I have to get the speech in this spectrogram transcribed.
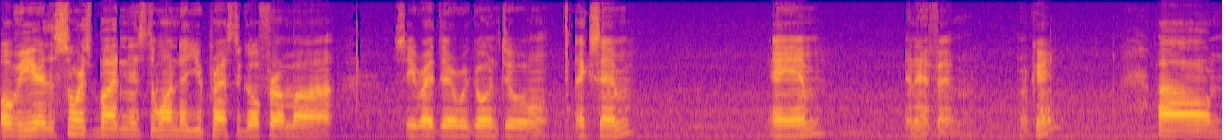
over here, the source button is the one that you press to go from. Uh, see right there, we're going to XM, AM, and FM. Okay. Um,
